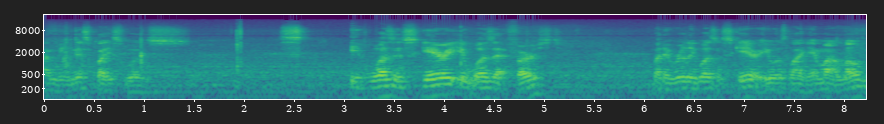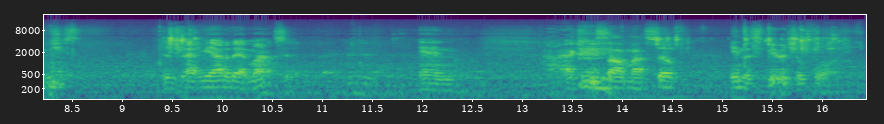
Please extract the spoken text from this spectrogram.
I mean, this place was. It wasn't scary. It was at first, but it really wasn't scary. It was like, am I alone? And she just got me out of that mindset, and I actually saw myself in the spiritual form,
